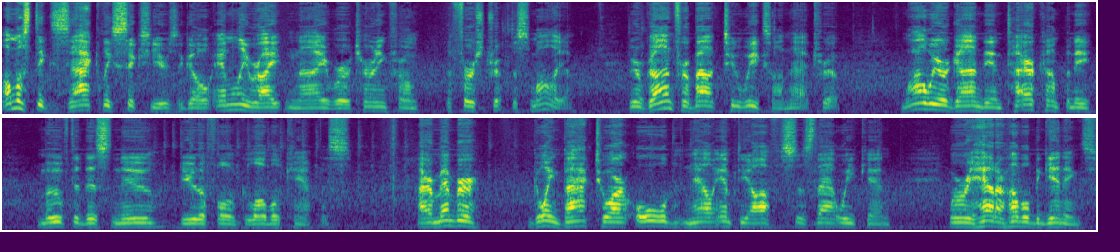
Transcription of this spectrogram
Almost exactly six years ago, Emily Wright and I were returning from the first trip to Somalia. We were gone for about two weeks on that trip. While we were gone, the entire company moved to this new, beautiful global campus. I remember going back to our old, now empty offices that weekend, where we had our humble beginnings.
